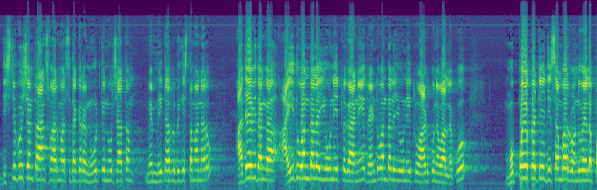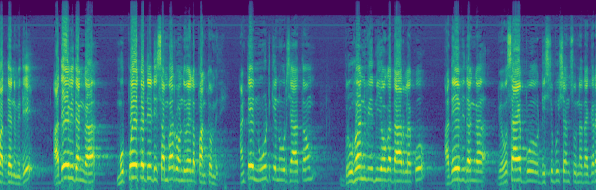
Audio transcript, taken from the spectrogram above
డిస్ట్రిబ్యూషన్ ట్రాన్స్ఫార్మర్స్ దగ్గర నూటికి నూరు శాతం మేము మీటర్లు బిగిస్తామన్నారు. అదేవిధంగా ఐదు వందల యూనిట్లు కానీ రెండు వందల యూనిట్లు వాడుకునే వాళ్ళకు ముప్పై ఒకటి డిసెంబర్ రెండు వేల పద్దెనిమిది అదేవిధంగా ముప్పై ఒకటి డిసెంబర్ రెండు వేల పంతొమ్మిది. అంటే నూటికి నూరు శాతం గృహ వినియోగదారులకు అదేవిధంగా వ్యవసాయ డిస్ట్రిబ్యూషన్స్ ఉన్న దగ్గర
